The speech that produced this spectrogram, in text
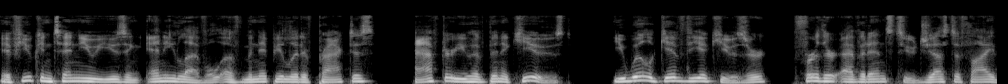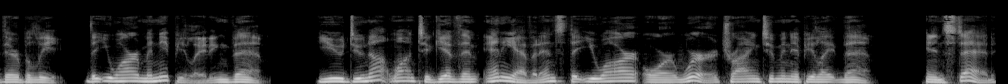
If you continue using any level of manipulative practice after you have been accused, you will give the accuser further evidence to justify their belief that you are manipulating them. You do not want to give them any evidence that you are or were trying to manipulate them. Instead,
